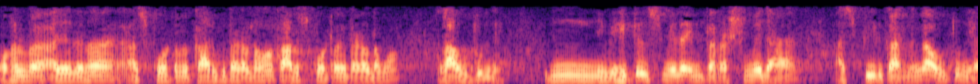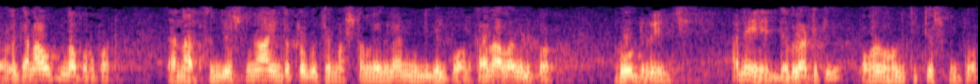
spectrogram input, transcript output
ఒకళ్ళు అదేదైనా ఆ స్కూటర్ కారుకు తగలడమో కారు స్కూటర్కి తగలడమో అలా అవుతుంది. ఇన్ని వెహికల్స్ మీద ఇంత రష్ మీద ఆ స్పీడ్ కారణంగా అవుతుంది. ఎవరికైనా అవుతుంది ఆ పొరపాటు. దాన్ని అర్థం చేసుకుని ఆ ఇంతట్లోకి వచ్చే నష్టం లేదులే అని ముందుకు వెళ్ళిపోవాలి. కానీ అలా వెళ్ళిపోవాలి. రోడ్ రేజ్ అని దెబ్బలాటకి ఒకళ్ళని ఒకళ్ళు తిట్టేసుకుంటూ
